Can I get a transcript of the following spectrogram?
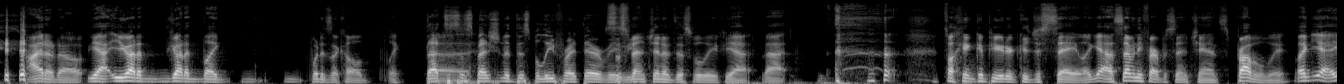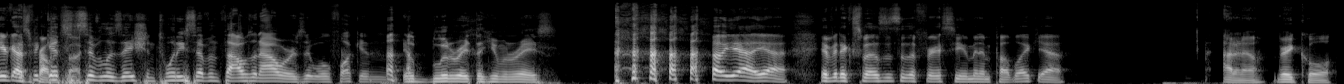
I don't know. Yeah, you gotta you gotta like what is it called? Like That's uh, a suspension of disbelief right there, baby. suspension of disbelief. Yeah, that fucking computer could just say like, yeah, seventy five percent chance, probably. Like, yeah, you guys If are it gets fucked. civilization twenty-seven thousand hours, it will fucking obliterate the human race. oh yeah, yeah. If it exposes to the first human in public, yeah. I don't know. Very cool.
